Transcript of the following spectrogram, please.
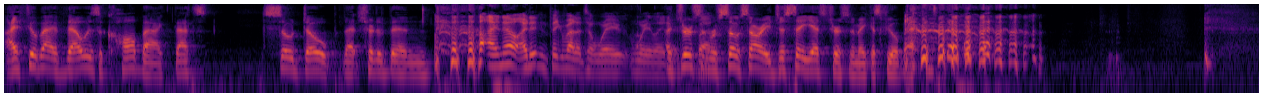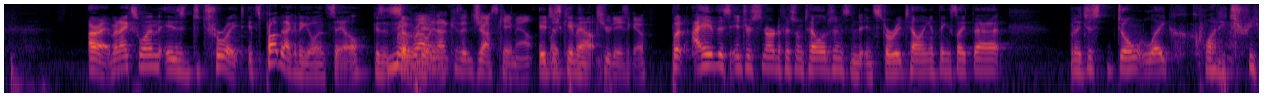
I feel bad if that was a callback. That's so dope. That should have been. I know, I didn't think about it till way way later. Uh, Jerson, but- we're so sorry. Just say yes, Jerson, to make us feel bad. All right, my next one is Detroit. It's probably not going to go on sale because it's No, so probably new. not because it just came out. It just came out. two days ago. But I have this interest in artificial intelligence and in storytelling and things like that. But I just don't like Quantic Dream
